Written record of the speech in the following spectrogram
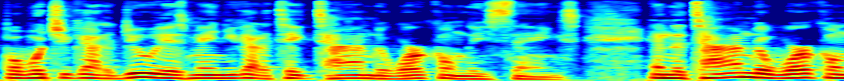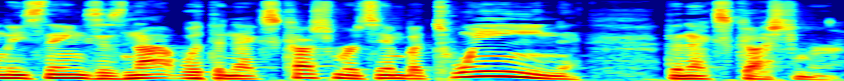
But what you got to do is, man, you got to take time to work on these things. And the time to work on these things is not with the next customer, it's in between the next customer.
